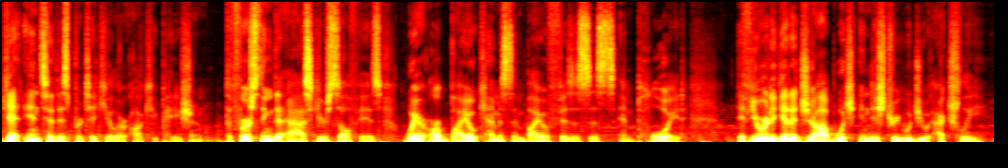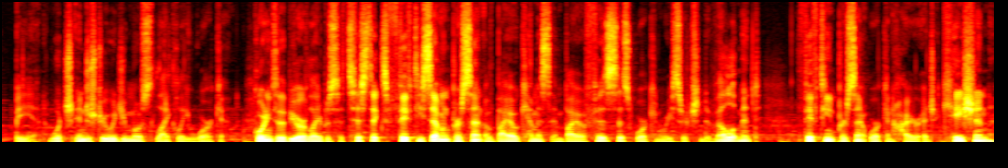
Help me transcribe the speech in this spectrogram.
get into this particular occupation? The first thing to ask yourself is, where are biochemists and biophysicists employed? If you were to get a job, which industry would you actually be in? Which industry would you most likely work in? According to the Bureau of Labor Statistics, 57% of biochemists and biophysicists work in research and development, 15% work in higher education,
